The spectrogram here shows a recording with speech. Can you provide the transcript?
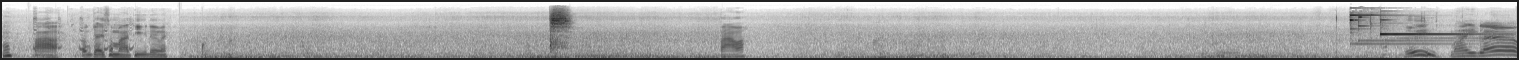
หึ ปลาต้องใจสมาธิด้วยไหมปลาวะเฮ้ย มาอีกแล้ว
